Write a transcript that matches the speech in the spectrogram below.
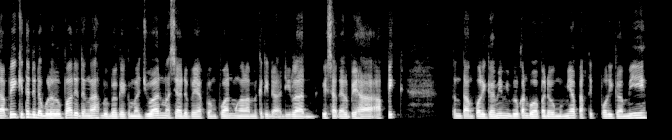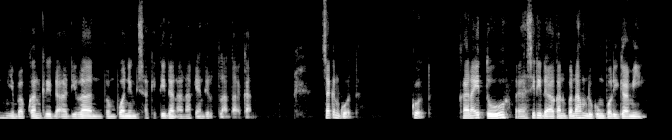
Tapi kita tidak boleh lupa di tengah berbagai kemajuan masih ada banyak perempuan mengalami ketidakadilan. Riset LBH Apik tentang poligami menyebutkan bahwa pada umumnya praktik poligami menyebabkan ketidakadilan, perempuan yang disakiti dan anak yang ditelantarkan. Second quote. Quote. Karena itu, PSI tidak akan pernah mendukung poligami.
